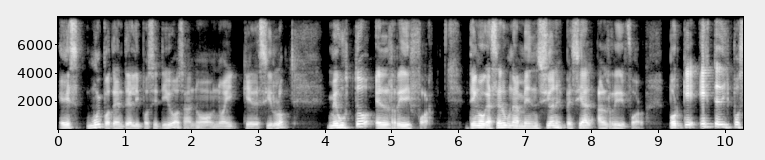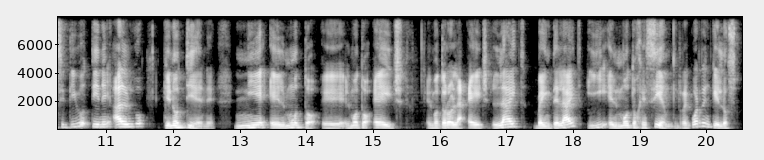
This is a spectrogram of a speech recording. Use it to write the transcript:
es muy potente el dispositivo, o sea, no, no hay que decirlo. Me gustó el Ready 4. Tengo que hacer una mención especial al Ready 4 porque este dispositivo tiene algo que no tiene ni el Moto, eh, el Moto Edge, el Motorola Edge Lite 20 Lite y el Moto G100. Recuerden que los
